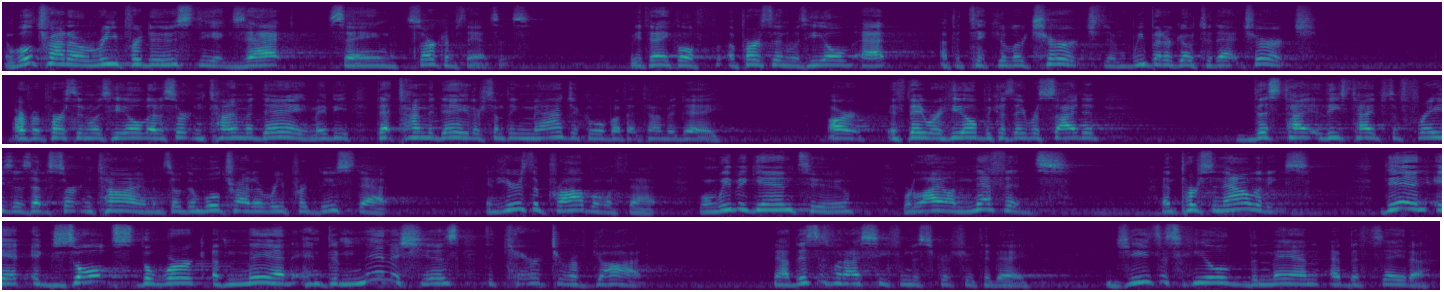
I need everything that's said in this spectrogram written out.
and we'll try to reproduce the exact same circumstances. We think, well, if a person was healed at a particular church, then we better go to that church. Or if a person was healed at a certain time of day, maybe that time of day, there's something magical about that time of day. Or if they were healed because they recited this type, these types of phrases at a certain time, and so then we'll try to reproduce that. And here's the problem with that. When we begin to rely on methods and personalities, then it exalts the work of man and diminishes the character of God. Now, this is what I see from the scripture today. Jesus healed the man at Bethsaida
